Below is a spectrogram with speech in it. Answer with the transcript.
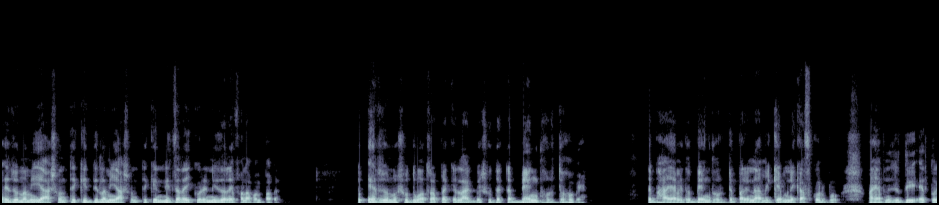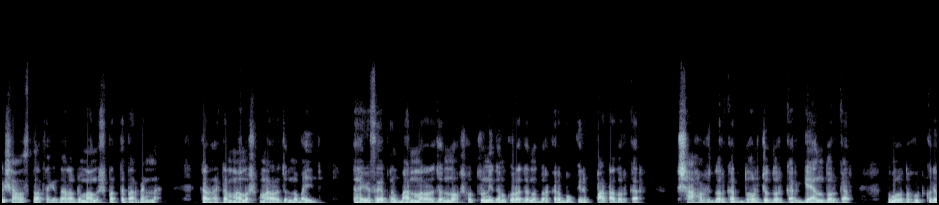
এজন্য আমি এই আসন থেকে দিলাম, এই আসন থেকে নিজেরাই করে নিজেরাই ফলাফল পাবেন। তো এর জন্য শুধুমাত্র আপনাকে লাগবে শুধু একটা ব্যাংক ধরতে হবে। ভাই, আমি তো ব্যাংক ধরতে পারি না, আমি কেমনে কাজ করব? ভাই, আপনি যদি এতই সাহস না থাকে, তাহলে আপনি মানুষ পারতে পারবেন না। কারণ একটা মানুষ মারার জন্য ভাই, দেখা গেছে আপনার বান মারার জন্য, শত্রু নিধন করার জন্য দরকার, বুকের পাটা দরকার, সাহস দরকার, ধৈর্য দরকার, জ্ঞান দরকার। মূলত হুট করে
